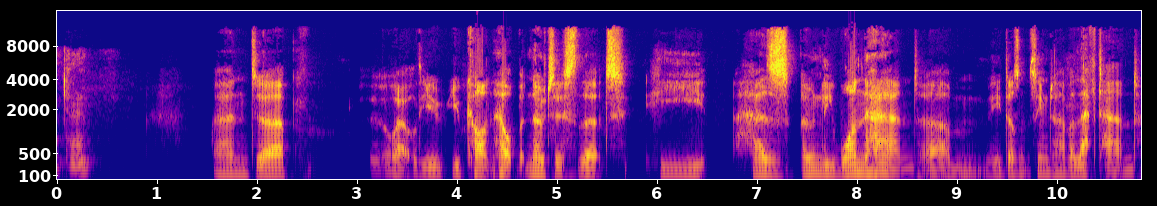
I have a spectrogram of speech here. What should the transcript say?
Okay. And uh, well, you, you can't help but notice that he has only one hand. Um, he doesn't seem to have a left hand.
